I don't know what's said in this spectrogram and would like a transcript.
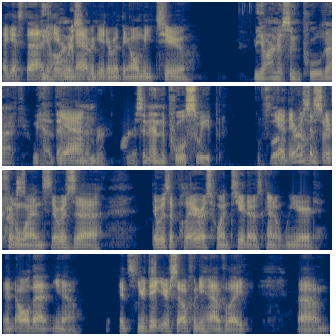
I guess that The and Hayward Arneson. Navigator were the only two. the Arneson pool vac, we had that. Yeah. Remember Arneson and the pool sweep. Floated yeah, there were around the some different ones. There was a there was a Polaris one too that was kind of weird, and all that you know, it's you date yourself when you have like um,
